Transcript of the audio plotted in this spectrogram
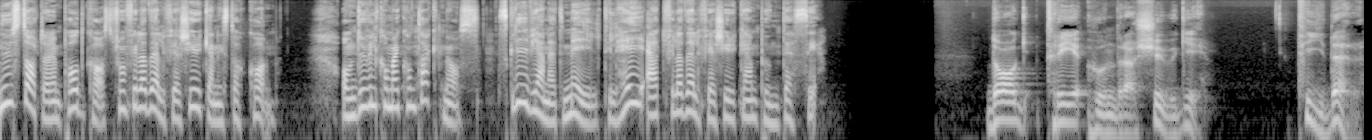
Nu startar en podcast från Philadelphia kyrkan i Stockholm. Om du vill komma i kontakt med oss, skriv gärna ett mejl till hejfiladelfiakyrkan.se. Dag 320 Tider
